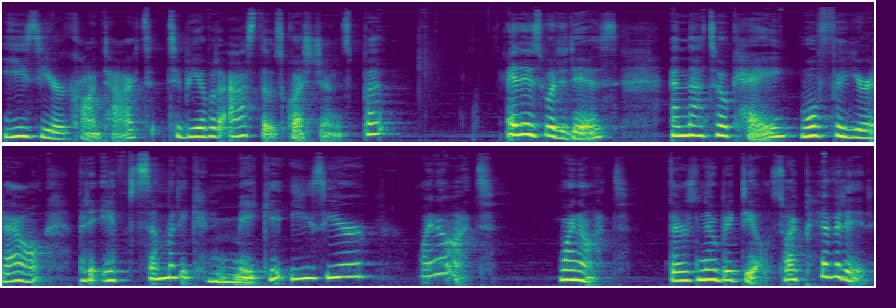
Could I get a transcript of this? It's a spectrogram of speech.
easier contact to be able to ask those questions. But it is what it is, and that's okay. We'll figure it out. But if somebody can make it easier, why not? Why not? There's no big deal. So I pivoted.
